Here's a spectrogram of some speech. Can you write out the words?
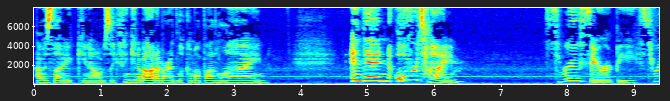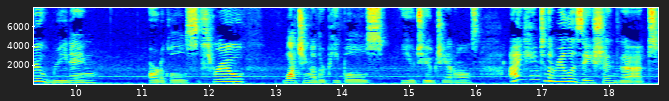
I was like, you know, I was like thinking about him or I'd look him up online. And then over time, through therapy, through reading articles, through watching other people's YouTube channels, I came to the realization that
